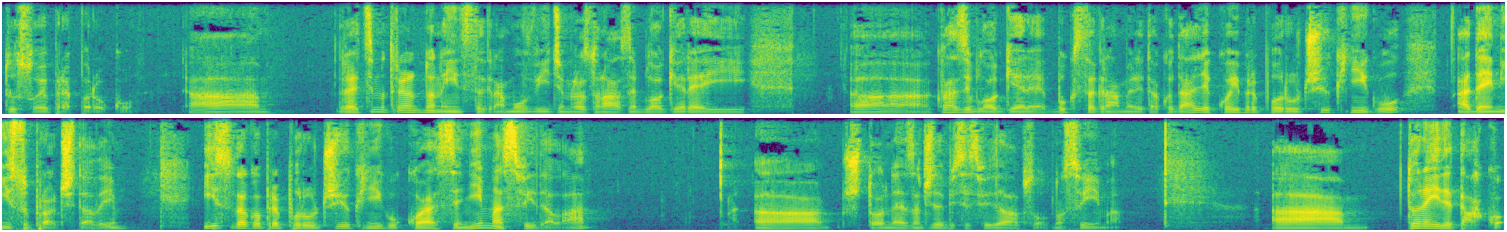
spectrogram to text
tu svoju preporuku. A, recimo trenutno na Instagramu viđam raznorazne blogere i uh, kvazi blogere, bookstagramere i tako dalje, koji preporučuju knjigu, a da je nisu pročitali. Isto tako preporučuju knjigu koja se njima svidela, uh, što ne znači da bi se svidela apsolutno svima. Uh, to ne ide tako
